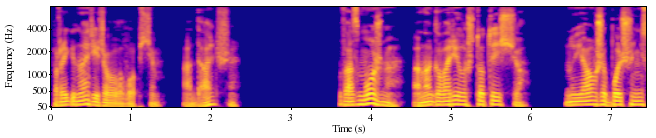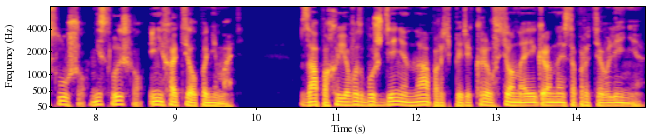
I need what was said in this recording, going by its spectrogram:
Проигнорировала, в общем. А дальше? Возможно, она говорила что-то еще, но я уже больше не слушал, не слышал и не хотел понимать. Запах ее возбуждения напрочь перекрыл все наигранное сопротивление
